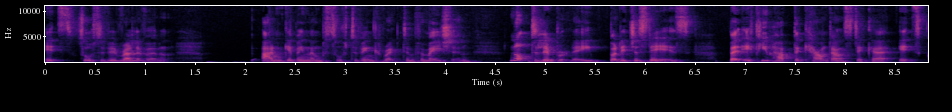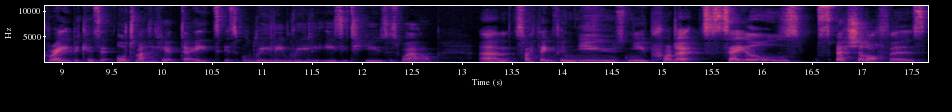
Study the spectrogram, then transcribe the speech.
it's sort of irrelevant and giving them sort of incorrect information. Not deliberately, but it just is. But if you have the countdown sticker, it's great because it automatically updates. It's really, really easy to use as well. Um, so I think for news, new products, sales, special offers,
